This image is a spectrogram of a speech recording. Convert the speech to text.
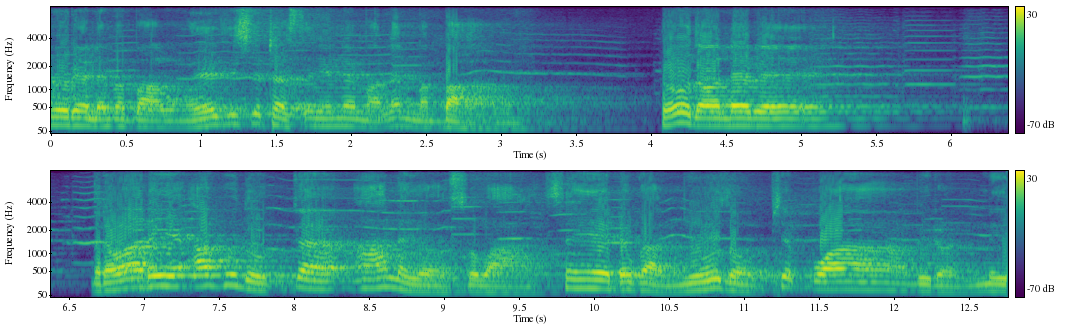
မျိုးတည်းလည်းမပါဘူးငရဲကြီးရှစ်ထပ်စင်းရင်းထဲမှာလည်းမပါဘူးသို့တော်လည်းပဲတရားရည်အကုသိုလ်ကံအားလျော်ဆိုပါဆင်းရဲဒုက္ခမျိုးစုံဖြစ်ပွားပြီးတော့နေ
